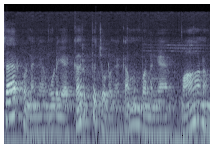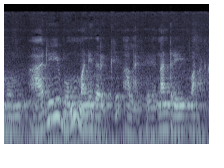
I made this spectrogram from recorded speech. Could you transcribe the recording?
ஷேர் பண்ணுங்கள் உங்களுடைய கருத்தை சொல்லுங்கள் கமெண்ட் பண்ணுங்கள் மானமும் அறிவும் மனிதருக்கு அழகு. நன்றி வணக்கம்.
